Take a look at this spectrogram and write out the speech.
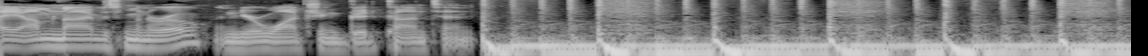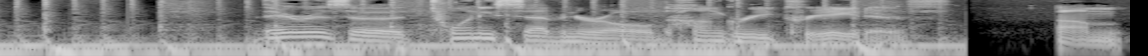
Hey, I'm Knives Monroe, and you're watching Good Content. There is a 27 year old hungry creative, um,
